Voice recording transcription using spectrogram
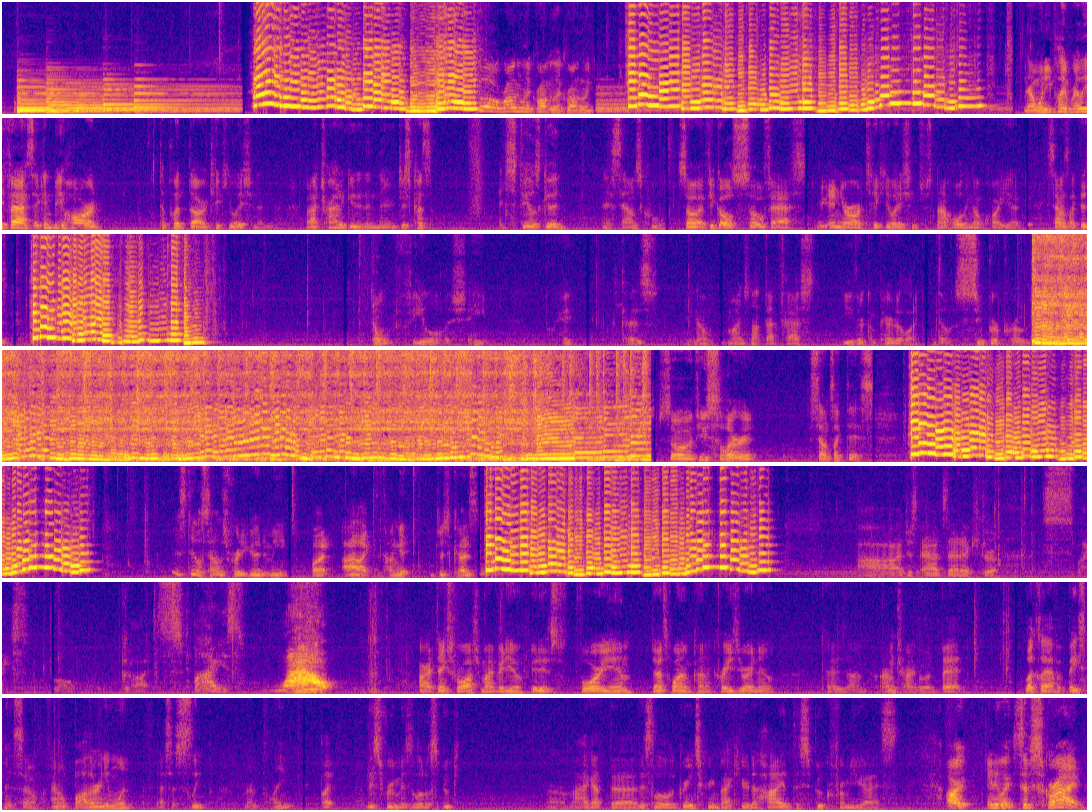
Oh, wrong lick, wrong lick, wrong lick. Now, when you play really fast, it can be hard to put the articulation in there. But I try to get it in there just because it just feels good and it sounds cool. So if you go so fast and your articulation's just not holding up quite yet, it sounds like this. Don't feel ashamed, okay? Because, you know, mine's not that fast either compared to like those super pros. So if you slur it, it sounds like this. It still sounds pretty good to me, but I like to tongue it just cuz. Ah, just adds that extra spice. Oh god, spice. Wow. Alright, thanks for watching my video. It is 4 a.m. That's why I'm kind of crazy right now. Because I'm, I'm trying to go to bed. Luckily, I have a basement, so I don't bother anyone that's asleep when I'm playing. But this room is a little spooky. Um, I got the this little green screen back here to hide the spook from you guys. Alright, anyway, subscribe.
